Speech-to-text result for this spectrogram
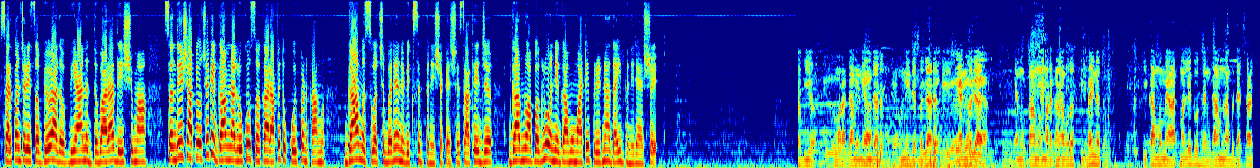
સરપંચ અને સભ્યોએ આ અભિયાન દ્વારા દેશમાં સંદેશ આપ્યો છે કે ગામના લોકો સહકાર આપે તો કોઈ પણ કામ ગામ સ્વચ્છ બને અને વિકસિત બની શકે છે. સાથે જ ગામનું આ પગલું અન્ય ગામો માટે પ્રેરણાદાયી બની રહેશે. એનું કામ અમારા ઘણા વર્ષથી બંધ હતું. એ કામ અમે હાથમાં લીધું છે અને ગામના બધા સાથ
